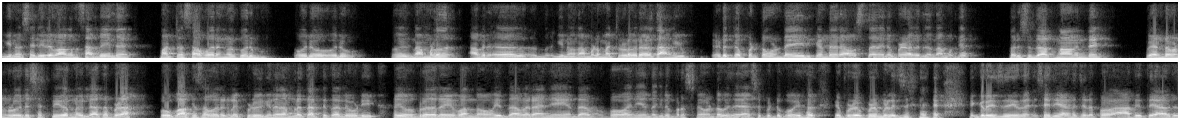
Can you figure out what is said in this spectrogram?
ഇങ്ങനെ ശരീരമാകുന്ന സഭയിൽ മറ്റു സഹോദരങ്ങൾക്ക് ഒരു ഒരു ഒരു നമ്മൾ അവർ ഇങ്ങനെ നമ്മൾ മറ്റുള്ളവരെ താങ്ങി എടുക്കപ്പെട്ടുകൊണ്ടേ ഇരിക്കേണ്ട ഒരു അവസ്ഥ വരുമ്പോഴാണ് വരുന്നത്. നമുക്ക് പരിശുദ്ധാത്മാവിന്റെ വേണ്ടവണ്ണുള്ള ഒരു ശക്തീകരണം ഇല്ലാത്തപ്പോഴാ ഇപ്പോൾ ബാക്കി സൗകര്യങ്ങൾ എപ്പോഴും ഇങ്ങനെ നമ്മളെ തട്ടി തലോടി അയ്യോ ബ്രദറെ വന്നോ എന്താ വരാഞ്ഞേ എന്താ പോവാഞ്ഞേ എന്തെങ്കിലും പ്രശ്നമുണ്ടോ നിരാശപ്പെട്ടു പോയോ? എപ്പോഴും എപ്പോഴും വിളിച്ച് എൻകറേജ് ചെയ്ത് ശരിയാണ്. ചിലപ്പോൾ ആദ്യത്തെ ആ ഒരു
